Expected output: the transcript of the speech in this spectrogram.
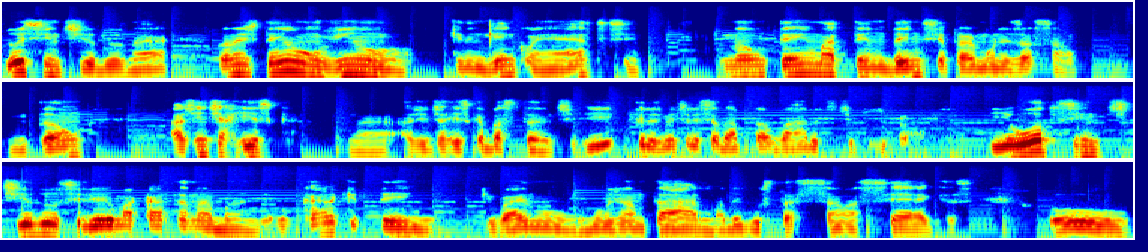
dois sentidos, né? Quando a gente tem um vinho que ninguém conhece, não tem uma tendência para harmonização. Então, a gente arrisca Né? A gente arrisca bastante. E, felizmente, ele se adapta a vários tipos de pratos. E o outro sentido seria uma carta na manga. O cara que tem, que vai num, num jantar, numa degustação às cegas, ou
